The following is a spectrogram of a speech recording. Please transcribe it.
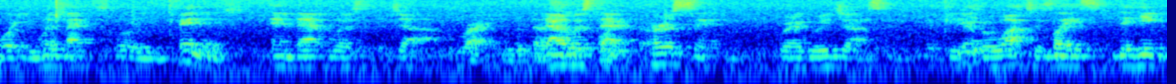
where you went back to school and you finished. And that was the job. Right. but that's That the was that point, though. person, Gregory Johnson, if he ever watches But this, did he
